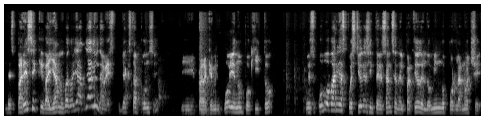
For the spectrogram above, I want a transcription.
¿Les parece que vayamos? Bueno, ya, ya de una vez, ya que está Ponce, y para que me apoyen un poquito, pues hubo varias cuestiones interesantes en el partido del domingo por la noche.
